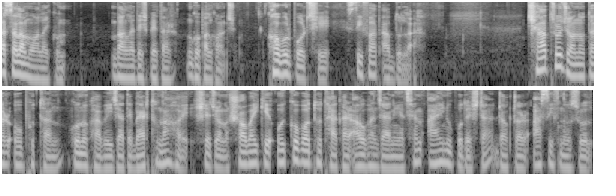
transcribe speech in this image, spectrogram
আসসালামু আলাইকুম বাংলাদেশ বেতার গোপালগঞ্জ। খবর পড়ছে সিফাত আবদুল্লাহ। ছাত্র জনতার অভ্যুত্থান কোনোভাবেই যাতে ব্যর্থ না হয়, সেজন্য সবাইকে ঐক্যবদ্ধ থাকার আহ্বান জানিয়েছেন আইন উপদেষ্টা ড. আসিফ নজরুল।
